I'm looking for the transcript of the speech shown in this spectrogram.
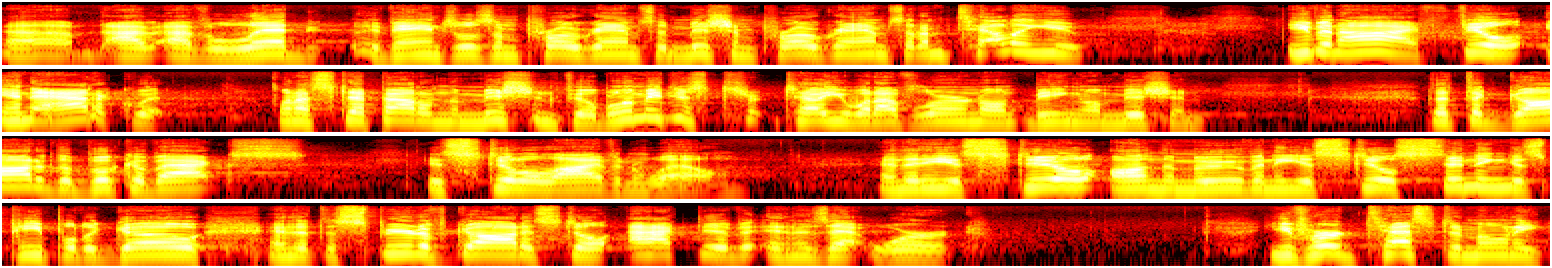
uh, I've, led evangelism programs and mission programs, and I'm telling you, even I feel inadequate when I step out on the mission field. But let me just t- tell you what I've learned on being on mission that the God of the book of Acts is still alive and well. And that he is still on the move and he is still sending his people to go, and that the Spirit of God is still active and is at work. You've heard testimony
